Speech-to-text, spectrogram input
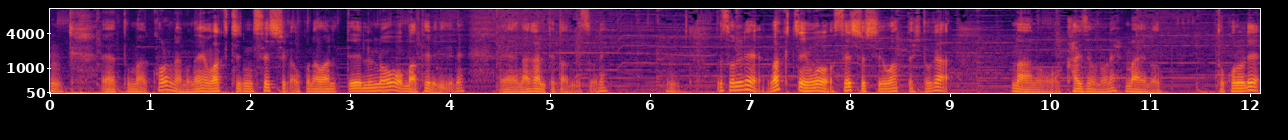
うんえーとまあ、コロナの、ね、ワクチン接種が行われているのを、まあ、テレビでね、えー、流れてたんですよね。うん、でそれでワクチンを接種し終わった人が、まあ、あの会場の、ね、前のところで、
